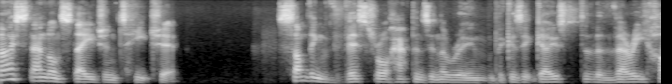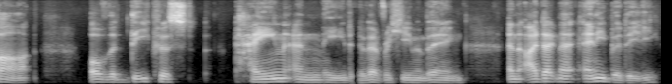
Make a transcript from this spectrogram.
i stand on stage and teach it something visceral happens in the room because it goes to the very heart of the deepest pain and need of every human being. And i don't know anybody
